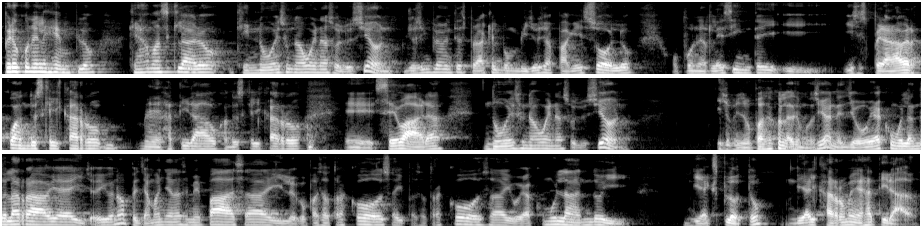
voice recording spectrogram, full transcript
Pero con el ejemplo queda más claro que no es una buena solución. Yo simplemente esperaba que el bombillo se apague solo o ponerle cinta y, esperar a ver cuándo es que el carro me deja tirado, cuándo es que el carro eh, se vara. No es una buena solución. Y lo mismo pasa con las emociones. Yo voy acumulando la rabia y yo digo, no, pues ya mañana se me pasa y luego pasa otra cosa y pasa otra cosa y voy acumulando y un día exploto, un día el carro me deja tirado.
